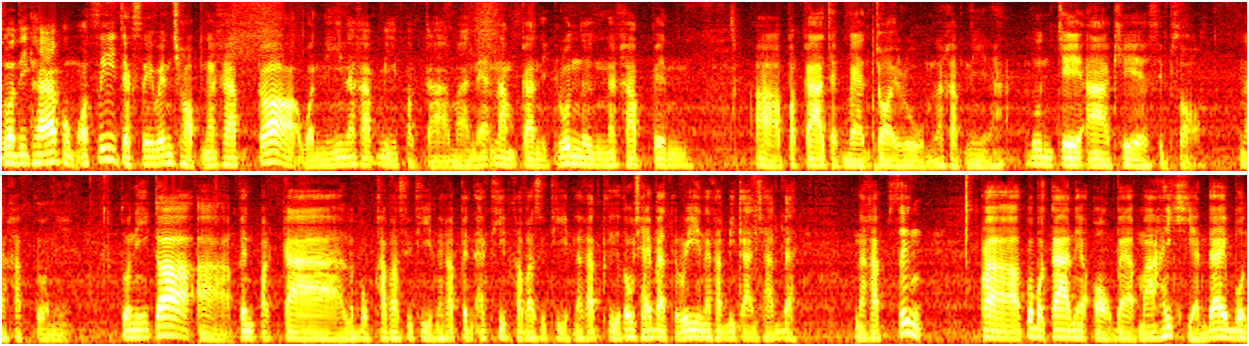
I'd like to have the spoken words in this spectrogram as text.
สวัสดีครับ ผมออซซี่จากเซเว่นช็อปนะครับ ก็วันนี้นะครับมีปากกามาแนะนำกันอีกรุ่นหนึ่งนะครับ เป็นอ่าปากกาจากแบรนด์ Joy Room นะครับนี่นะฮะรุ่น JRK 12นะครับตัวนี้ ตัวนี้ก็อ่าเป็นปากการะบบ capacitive นะครับ เป็น active capacitive นะครับ คือต้องใช้แบตเตอรี่นะครับ มีการชาร์จแบตนะครับ ซึ่งอ่าตัวปากกาเนี่ยออกแบบมาให้เขียนได้บน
